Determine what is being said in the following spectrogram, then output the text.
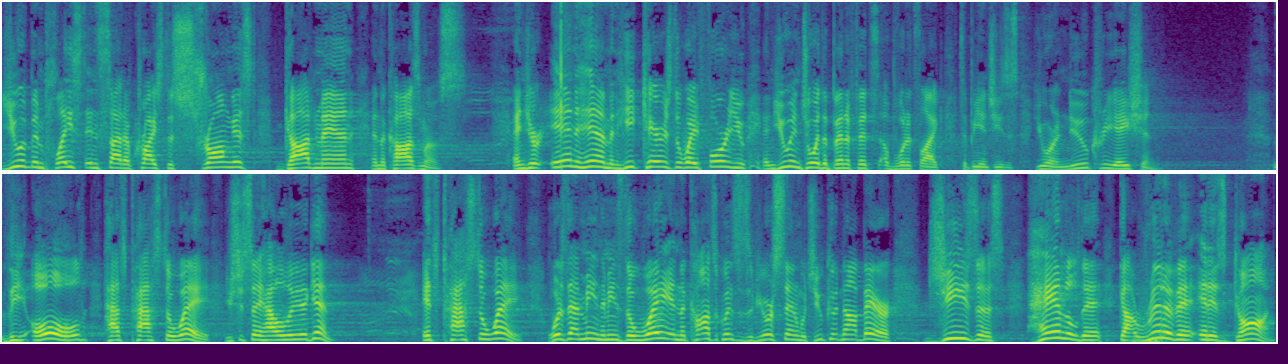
you have been placed inside of Christ, the strongest God man in the cosmos and you're in Him and He carries the weight for you, and you enjoy the benefits of what it's like to be in Jesus. You are a new creation. The old has passed away. You should say hallelujah again. It's passed away. What does that mean? That means the weight and the consequences of your sin, which you could not bear, Jesus handled it, got rid of it, it is gone.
